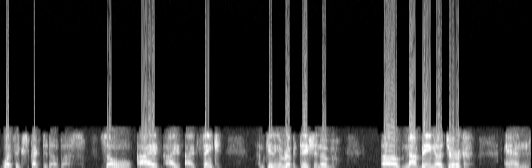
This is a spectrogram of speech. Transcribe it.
what's expected of us. So I I I think I'm getting a reputation of of not being a jerk and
